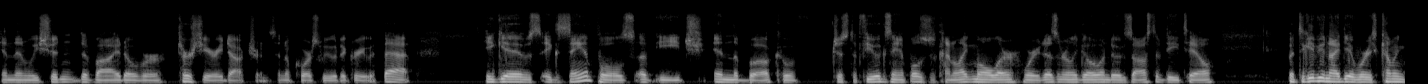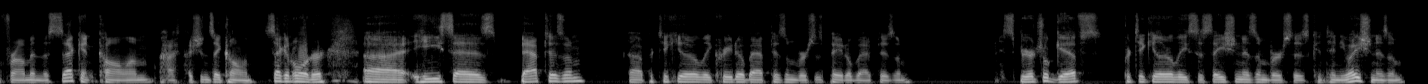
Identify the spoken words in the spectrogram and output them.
And then we shouldn't divide over tertiary doctrines. And of course, we would agree with that. He gives examples of each in the book of just a few examples, just kind of like Mohler, where he doesn't really go into exhaustive detail. But to give you an idea of where he's coming from, in the second column, I shouldn't say column, second order, uh, he says baptism, uh, particularly credo baptism versus paedo baptism, spiritual gifts, particularly cessationism versus continuationism,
